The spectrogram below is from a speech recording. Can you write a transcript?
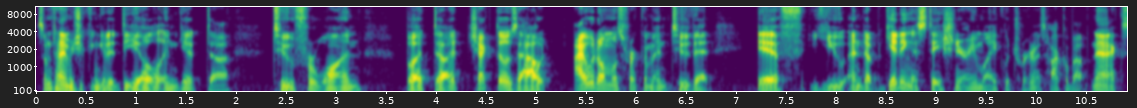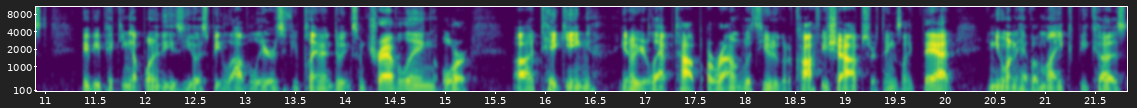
Sometimes you can get a deal and get uh, two for one, but uh, check those out. I would almost recommend too that if you end up getting a stationary mic, which we're going to talk about next, maybe picking up one of these USB lavaliers if you plan on doing some traveling or uh, taking you know your laptop around with you to go to coffee shops or things like that, and you want to have a mic because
